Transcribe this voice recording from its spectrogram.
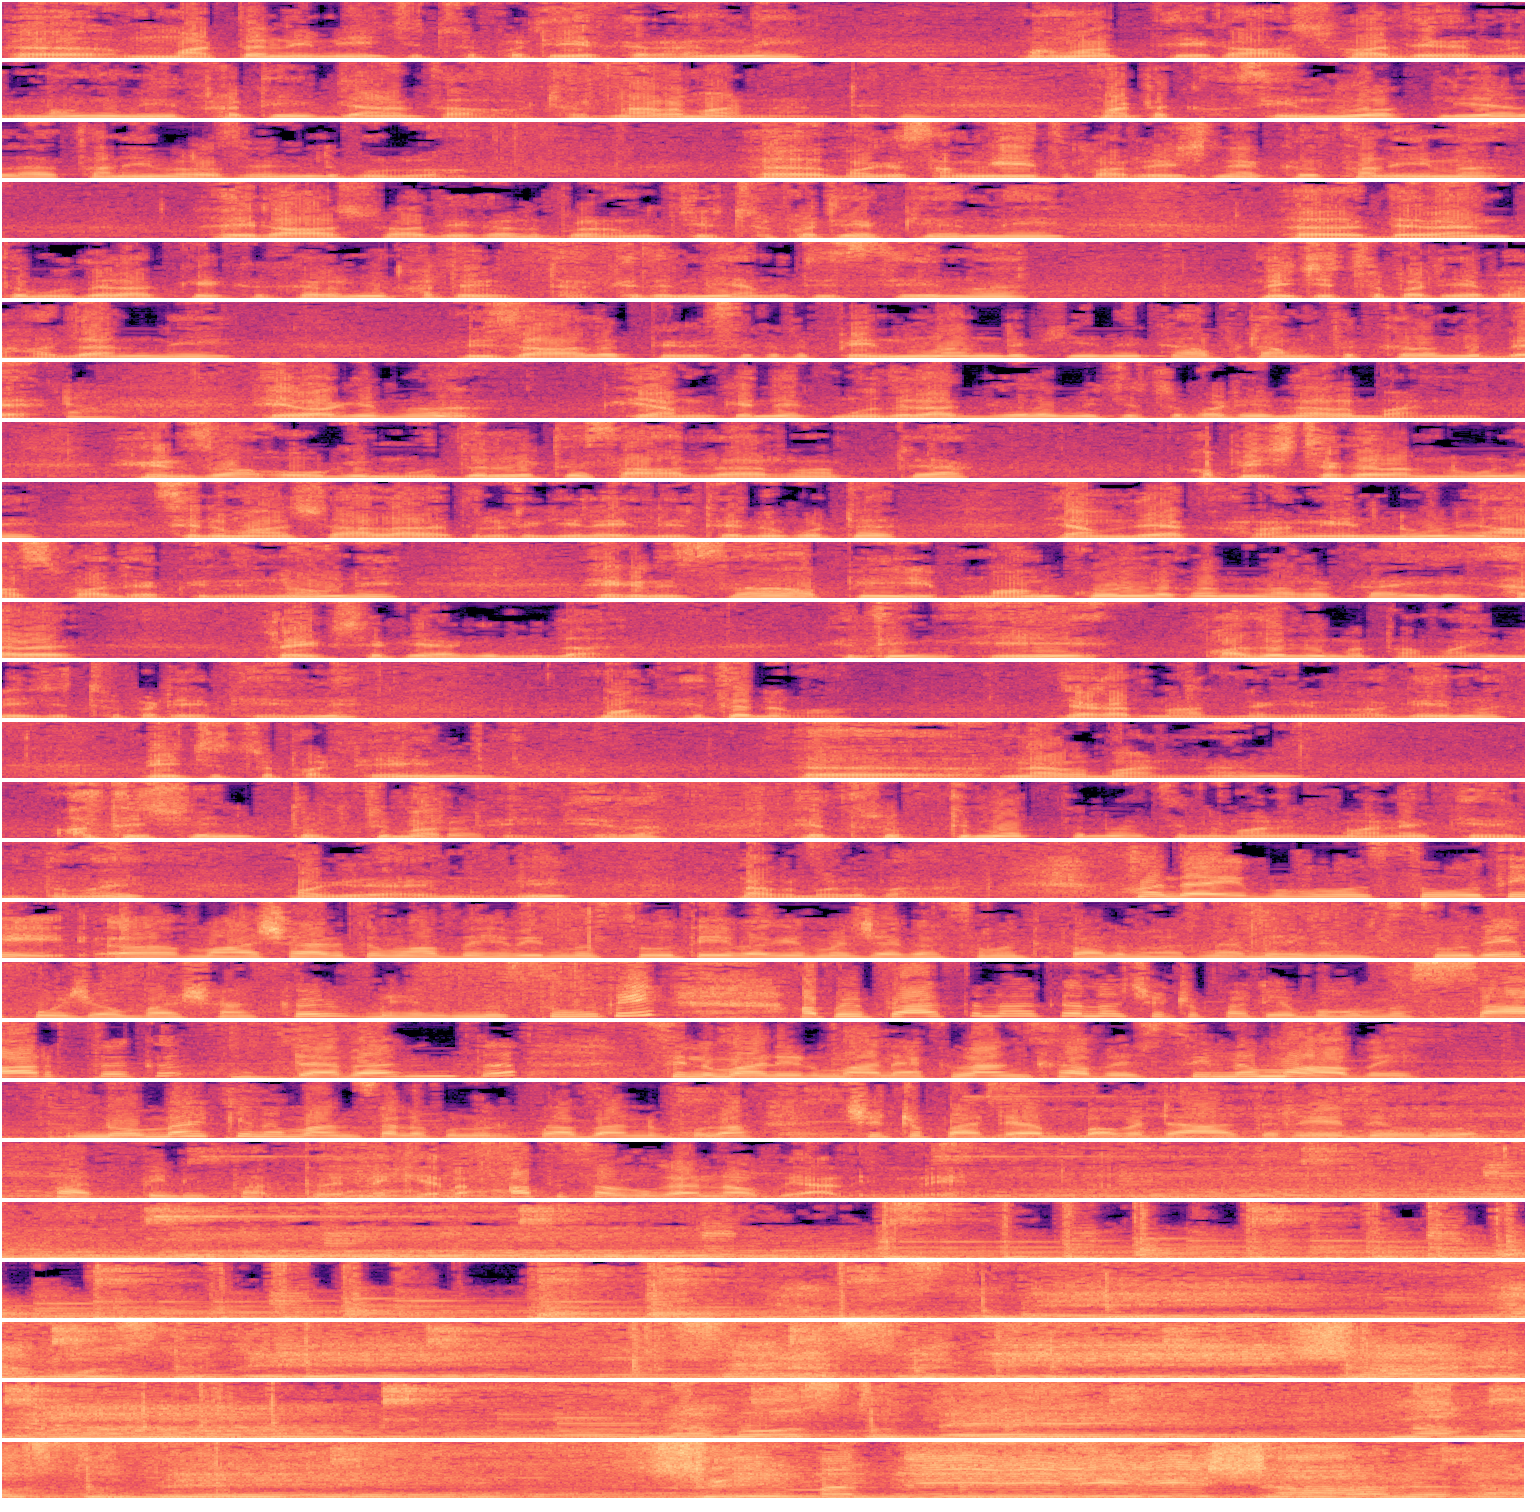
මට නෙමෙයි චිත්‍රපටිය කරන්නේ මමත් ඒක ආස්වාදය කරන මම මේ රටේ ජනතාවට නරඹන්නන්ට මට සින්දුවක් ලියලා තනියම රස විඳින්න පුළුවන් මගේ සංගීත පරිශ්‍රණයක් කරලා තනියම ඒක ආස්වාදය කරන ප්‍රමුඛ චිත්‍රපටයක් කියන්නේ දැවැන්ත මුදලක් එක කරන කටයුත්තක්. එතනදී හැමතිස්සෙම මේ චිත්‍රපටිය අපි හදන්නේ විශාල පිරිසකට පෙන්වන්න කියන එක අපිට අමතක කරන්න බෑ. ඒ වගේම යම් කෙනෙක් මුදලක් ගෙවලා මේ චිත්‍රපටිය නරඹන්නේ. ඒ නිසා ඔහුගේ මුදලට සාධාරණත්වයක් අපි ඉෂ්ට කරන්න ඕනේ සිනමා ශාලාව ඇතුළට ගිහලා එළියට එනකොට යම් දෙයක් අරන් එන්න ඕනේ ආස්වාදයක් විඳින්න ඕනේ. ඒක නිසා අපි මංකොල්ල කන නරකයි අර ප්‍රේක්ෂකයාගේ මුදල්. ඉතින් ඒ පදනම තමයි මේ චිත්‍රපටයේ තියෙන්නේ. මං හිතනවා ජගත් මහත්මයා කිව්වා වගේම මේ චිත්‍රපටයෙන් අ, නරඹන්න අතිශයින් තෘප්තිමත් වෙයි කියලා. ඒ තෘප්තිමත් වෙන සිනමා නිර්මාණයක් කිරීම තමයි මගේ අයමුනේ නර්මල බලන්න. හොඳයි. බොහොම ස්තුතියි. අ, මහාචාර්යතුමා බෙහෙවින්ම ස්තුතියි. වගේම ජගත් සමතිපාල මහත්මයා බෙහෙවින්ම ස්තුතියි. පූජා උමාශංකර් බෙහෙවින්ම ස්තුතියි. අපි ප්‍රාර්ථනා කරන චිත්‍රපටය බොහොම සාර්ථක දැවැන්ත සිනමා නිර්මාණයක් ලංකාවේ සිනමාවේ නොමැකෙන මන්සලකුණු උල්පා බන්න පුළුවන් චිත්‍රපටයක් බවට ආදරයේ දෙවරුව පත්තිනි පත් වෙන්න කියලා අපි සමුගන්න ඔබ යාලින්දේ नमोस्तु सरस्वती शारदा। नमोस्तु ते नमोस्तु ते श्रीमती शारदा।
